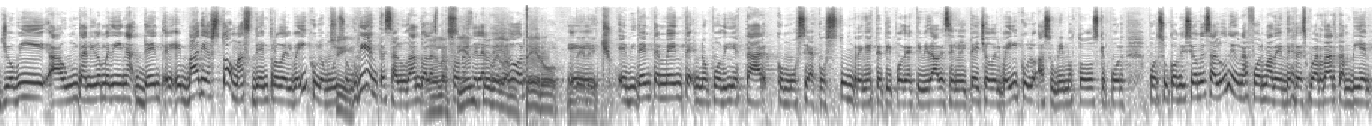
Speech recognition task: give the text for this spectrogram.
yo vi a un Danilo Medina en varias tomas dentro del vehículo, muy sonriente, saludando a las personas del alrededor. delantero eh, derecho. Evidentemente no podía estar como se acostumbra en este tipo de actividades en el techo del vehículo. Asumimos todos que por, por su condición de salud y una forma de, resguardar también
